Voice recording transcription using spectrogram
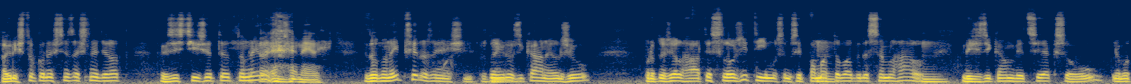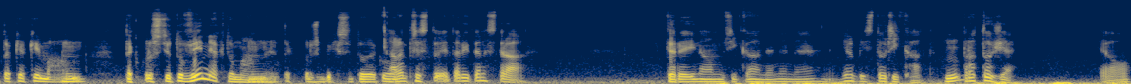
a když to konečně začne dělat, tak zjistí, že to je to nejlepší. To je, nejlepší. je to to nejpřirozenější. Proto hmm. někdo říká nelžu, protože lhát je složitý, musím si pamatovat, hmm. kde jsem lhal. Hmm. Když říkám věci, jak jsou, nebo tak, jak je mám, hmm. tak prostě to vím, jak to mám, hmm. ne? Tak proč bych si to jako... Ale přesto je tady ten strach, který nám říká, ne, ne, ne, neměl bys to říkat, hmm? protože, jo.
